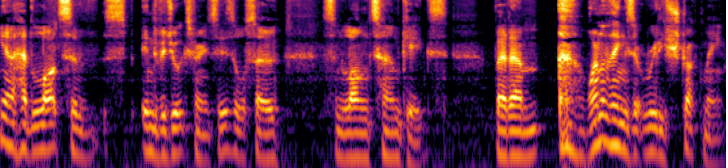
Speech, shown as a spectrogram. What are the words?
you know, had lots of individual experiences, also some long term gigs. But um, one of the things that really struck me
